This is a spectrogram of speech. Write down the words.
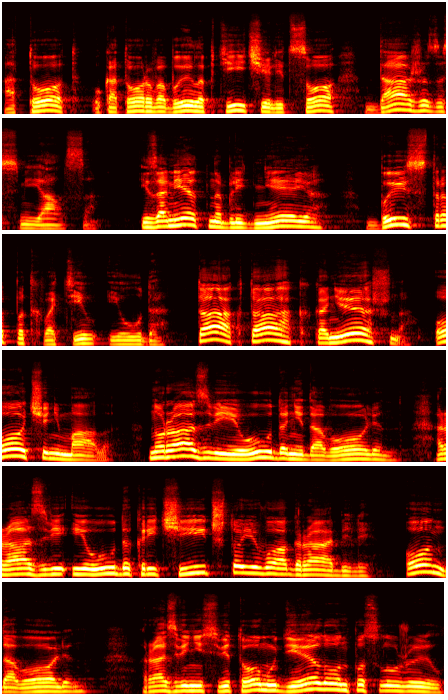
А тот, у которого было птичье лицо, Даже засмеялся. И заметно бледнее Быстро подхватил Иуда. «Так, так, конечно, очень мало. Но разве Иуда недоволен? Разве Иуда кричит, что его ограбили? Он доволен. Разве не святому делу он послужил?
